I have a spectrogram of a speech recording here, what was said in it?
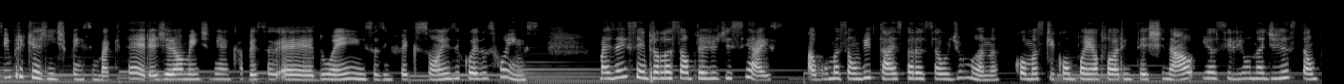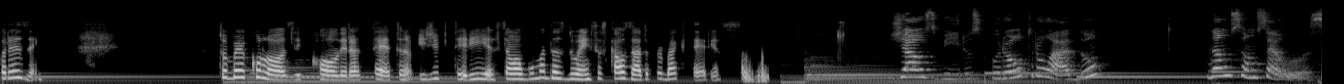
Sempre que a gente pensa em bactérias, geralmente vem à cabeça é, doenças, infecções e coisas ruins, mas nem sempre elas são prejudiciais. Algumas são vitais para a saúde humana, como as que compõem a flora intestinal e auxiliam na digestão, por exemplo. Tuberculose, cólera, tétano e difteria são algumas das doenças causadas por bactérias. Já os vírus, por outro lado, não são células,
